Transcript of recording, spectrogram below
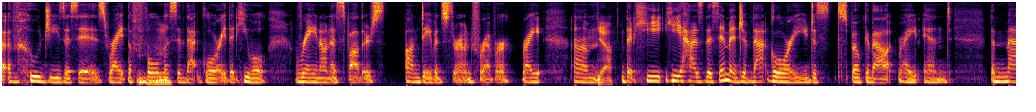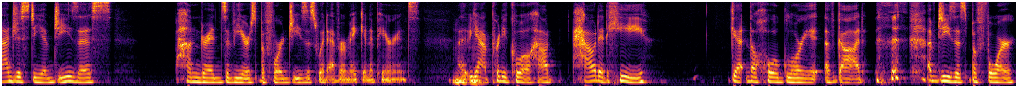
of who Jesus is, right? The fullness of that glory that he will reign on his father's on David's throne forever, right? Um, Yeah. that he he has this image of that glory you just spoke about, right? And the majesty of Jesus hundreds of years before Jesus would ever make an appearance. Uh, yeah, pretty cool. How how did he get the whole glory of God of Jesus before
